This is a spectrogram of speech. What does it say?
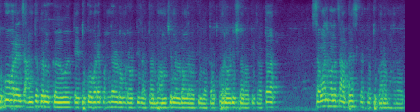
तुकोबऱ्यांचं अंतकरण कळवते तुकोबारे भंडारा डोंगरावरती जातात भामचंद्र डोंगरावरती जातात कोरवडेश्वरावरती जातात. समाज मनाचा अभ्यास करतात तुकाराम महाराज.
